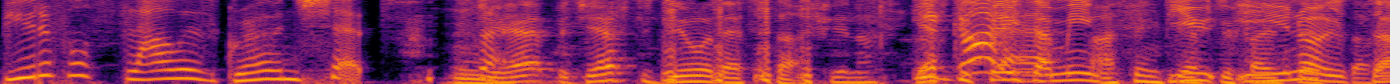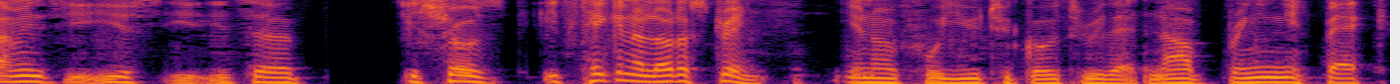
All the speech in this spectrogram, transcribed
beautiful flowers grow in shit. Mm. So, yeah, but you have to deal with that stuff, you know. You, You have to gotta. face. I mean, I think you have to face You know, that it's. stuff. I mean, it's, you, you, it's a. It shows. It's taken a lot of strength, you know, for you to go through that. Now bringing it back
